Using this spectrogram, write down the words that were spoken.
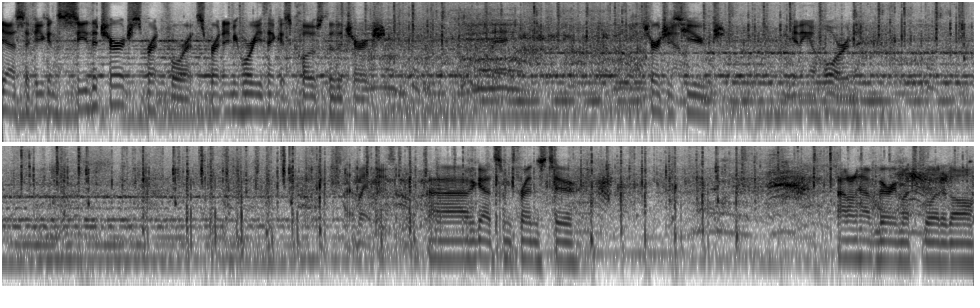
Yes, if you can see the church, sprint for it. Sprint anywhere you think is close to the church. Dang, The church is huge. I'm getting a horde. Uh, we got some friends too. I don't have very much blood at all.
